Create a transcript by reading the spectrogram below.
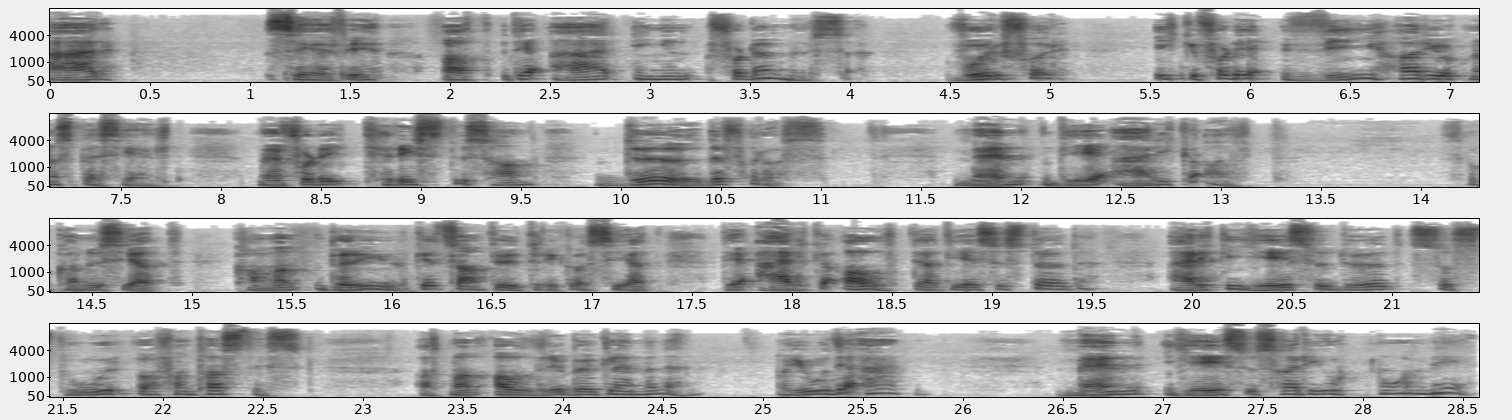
Her ser vi at det er ingen fordømmelse. Hvorfor? Ikke fordi vi har gjort noe spesielt, men fordi Kristus han døde for oss. Men det er ikke alt. Så kan du si at kan man bruke et sånt uttrykk og si at det er ikke alltid at Jesus døde? Er ikke Jesu død så stor og fantastisk at man aldri bør glemme den? Og jo, det er den. Men Jesus har gjort noe mer.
